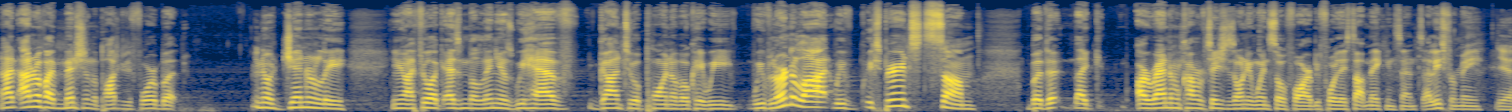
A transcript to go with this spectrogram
And I, I don't know if I've mentioned the podcast before, but you know, generally, you know, I feel like as millennials, we have gotten to a point of okay, we we've learned a lot, we've experienced some, but the, like our random conversations only went so far before they stop making sense. At least for me, Yeah.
